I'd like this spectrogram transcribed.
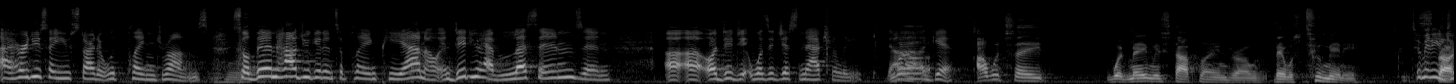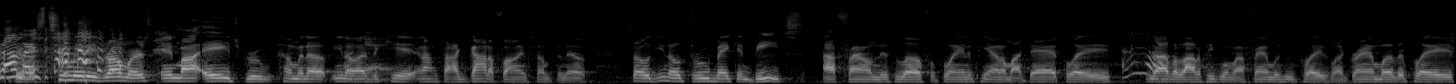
I heard you say you started with playing drums. Mm-hmm. So then, how would you get into playing piano? And did you have lessons, and uh, uh, or did you? Was it just naturally uh, a gift? I would say what made me stop playing drums, there was too many. Too many There drummers. too many drummers in my age group coming up, you know, as a kid. And I was like, I gotta find something else. So, you know, through making beats, I found this love for playing the piano. My dad plays. You know, I have a lot of people in my family who plays. My grandmother plays.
